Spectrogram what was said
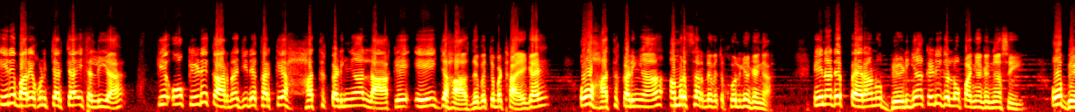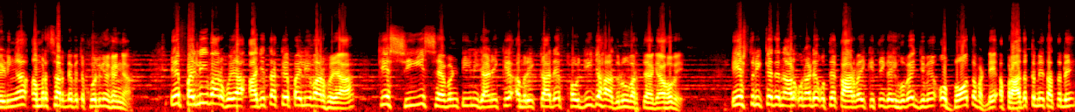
ਇਹਦੇ ਬਾਰੇ ਹੁਣ ਚਰਚਾ ਇਹ ਚੱਲੀ ਆ ਕਿ ਉਹ ਕਿਹੜੇ ਕਾਰਨ ਆ ਜਿਹਦੇ ਕਰਕੇ ਹੱਥ ਕੜੀਆਂ ਲਾ ਕੇ ਇਹ ਜਹਾਜ਼ ਦੇ ਵਿੱਚ ਬਿਠਾਏ ਗਏ। ਉਹ ਹੱਥ ਕੜੀਆਂ ਅੰਮ੍ਰਿਤਸਰ ਦੇ ਵਿੱਚ ਖੋਲੀਆਂ ਗਈਆਂ। ਇਹਨਾਂ ਦੇ ਪੈਰਾਂ ਨੂੰ ਬੇੜੀਆਂ ਕਿਹੜੀ ਗੱਲੋਂ ਪਾਈਆਂ ਗਈਆਂ ਸੀ? ਉਹ ਬੇੜੀਆਂ ਅੰਮ੍ਰਿਤਸਰ ਦੇ ਵਿੱਚ ਖੋਲੀਆਂ ਗਈਆਂ। ਇਹ ਪਹਿਲੀ ਵਾਰ ਹੋਇਆ, ਅੱਜ ਤੱਕ ਇਹ ਪਹਿਲੀ ਵਾਰ ਹੋਇਆ ਕਿ C-17 ਯਾਨੀ ਕਿ ਅਮਰੀਕਾ ਦੇ ਫੌਜੀ ਜਹਾਜ਼ ਨੂੰ ਵਰਤਿਆ ਗਿਆ ਹੋਵੇ। ਇਸ ਤਰੀਕੇ ਦੇ ਨਾਲ ਉਹਨਾਂ ਦੇ ਉੱਤੇ ਕਾਰਵਾਈ ਕੀਤੀ ਗਈ ਹੋਵੇ, ਜਿਵੇਂ ਉਹ ਬਹੁਤ ਵੱਡੇ ਅਪਰਾਧਕ ਨੇ ਤੱਤ ਨੇ,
